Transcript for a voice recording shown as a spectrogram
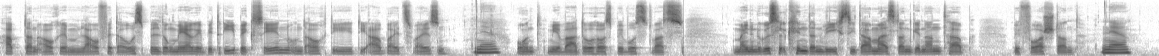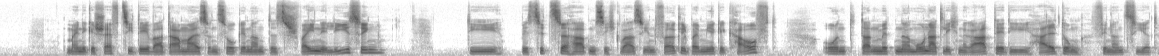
habe dann auch im Laufe der Ausbildung mehrere Betriebe gesehen und auch die, die Arbeitsweisen. Ja. Und mir war durchaus bewusst, was meinen Rüsselkindern, wie ich sie damals dann genannt habe, bevorstand. Ja. Meine Geschäftsidee war damals ein sogenanntes Schweineleasing. Die Besitzer haben sich quasi ein Ferkel bei mir gekauft und dann mit einer monatlichen Rate die Haltung finanziert.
